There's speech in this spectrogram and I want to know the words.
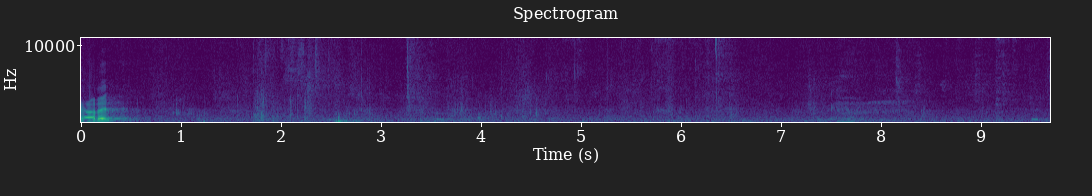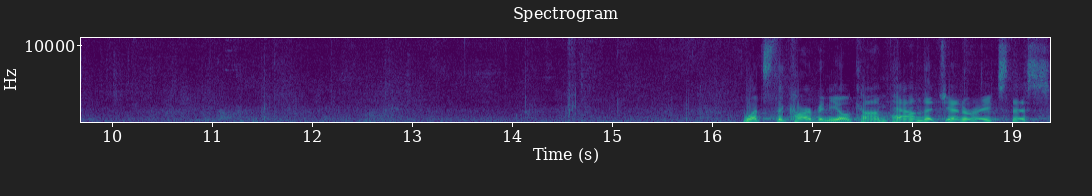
Got it? What's the carbonyl compound that generates this?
